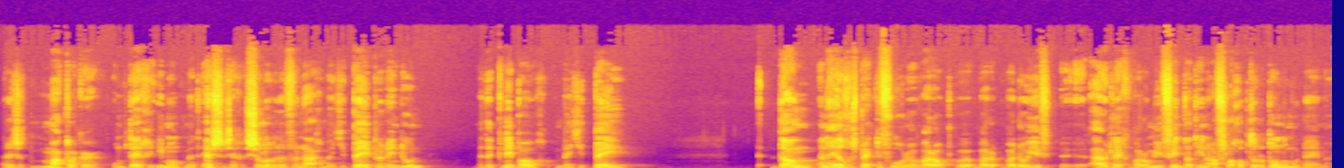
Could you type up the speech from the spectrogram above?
Dan is het makkelijker om tegen iemand met S te zeggen: Zullen we er vandaag een beetje peper in doen? Met een knipoog, een beetje P. Dan een heel gesprek te voeren waarop, eh, waardoor je eh, uitlegt waarom je vindt dat hij een afslag op de rotonde moet nemen.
